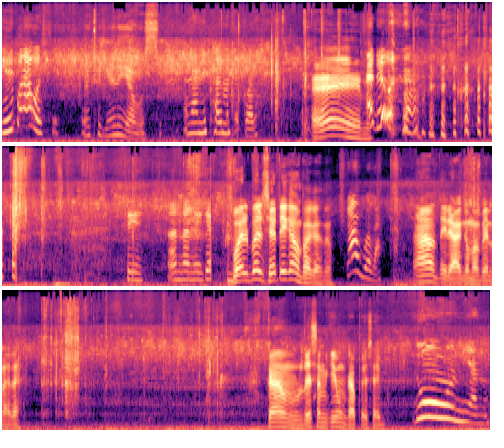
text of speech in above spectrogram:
એ પણ આવશે છે. અચ્છા આવશે આવો છે. અને આની ખાલ માટે કરો. એ આ આના ને જે બોલ બોલ સેટી કામ ભાગા તું? કામ બોલા. આવતી રે આગમાં પેલા રે. કામ લેસન કેવું કાપે સાહેબ? દુનિયાનું.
